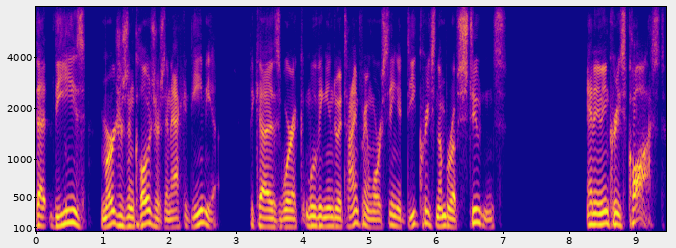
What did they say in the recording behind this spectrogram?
That these mergers and closures in academia because we're moving into a time frame where we're seeing a decreased number of students and an increased cost.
